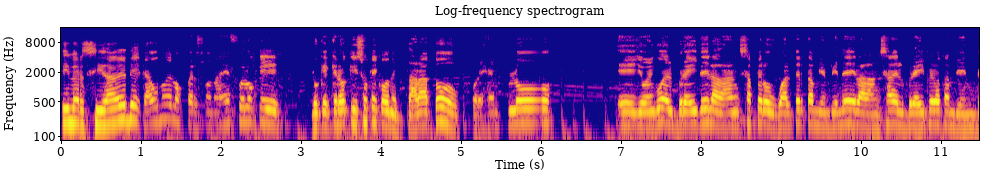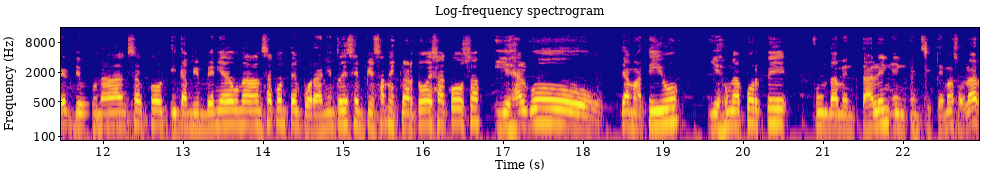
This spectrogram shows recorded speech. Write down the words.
diversidad de cada uno de los personajes fue lo que, lo que creo que hizo que conectara todo. Por ejemplo, eh, yo vengo del break de la danza, pero Walter también viene de la danza del break, pero también de, de una danza con, y también venía de una danza contemporánea, entonces se empieza a mezclar toda esa cosa y es algo llamativo y es un aporte fundamental en, en, en sistema solar.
